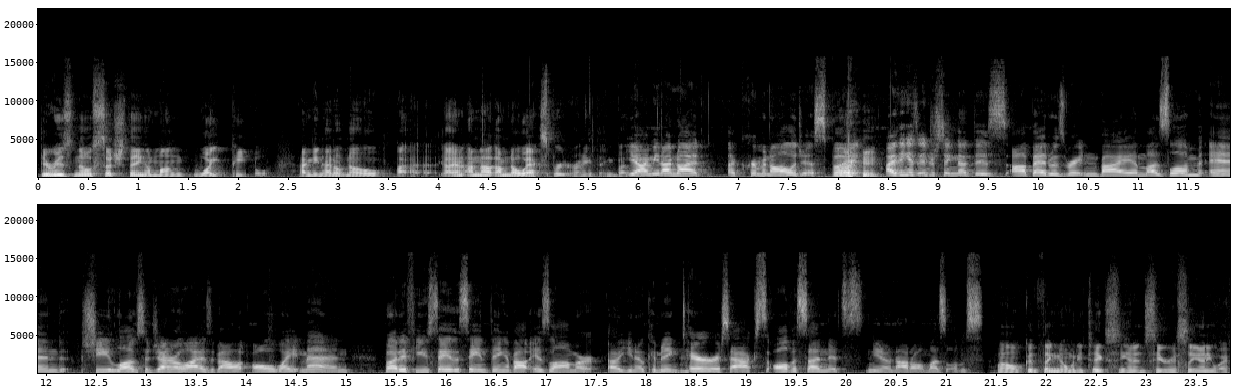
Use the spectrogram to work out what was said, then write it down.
There is no such thing among white people. I mean, I don't know. I, am not. I'm no expert or anything, but yeah. I mean, I'm not a criminologist, but Right. I think it's interesting that this op-ed was written by a Muslim, and she loves to generalize about all white men. But if you say the same thing about Islam or uh, you know committing terrorist acts, all of a sudden it's you know not all Muslims. well, good thing nobody takes CNN seriously anyway.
